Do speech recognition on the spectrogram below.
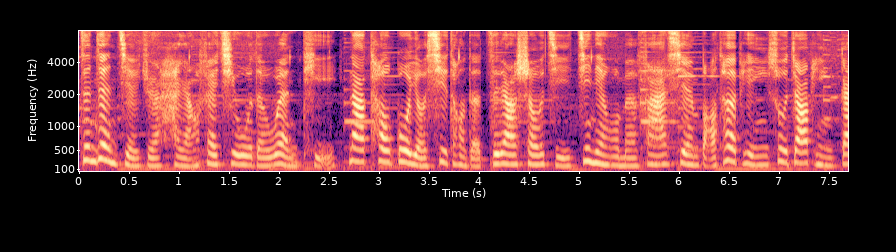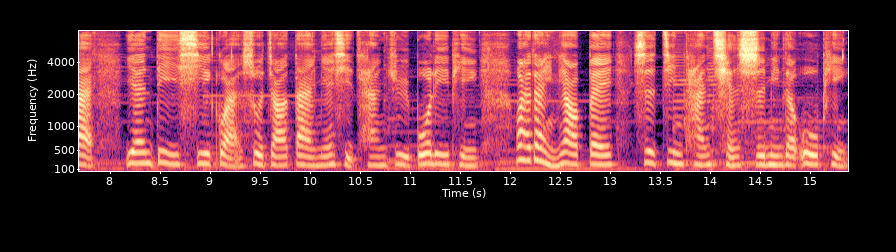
真正解决海洋废弃物的问题。那透过有系统的资料收集，今年我们发现宝特瓶、塑胶瓶盖、烟蒂、吸管、塑胶袋、免洗餐具、玻璃瓶、外带饮料杯是净滩前十名的物品。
